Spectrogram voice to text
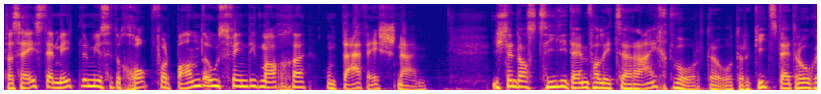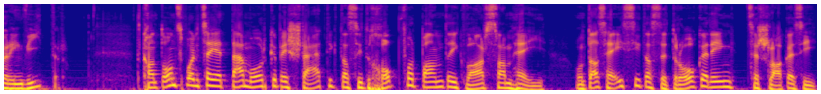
Das heisst, die Ermittler müssen den Kopf vor Banden ausfindig machen und den festnehmen. Ist denn das Ziel in dem Fall jetzt erreicht worden oder gibt es den Drogenring weiter? Die Kantonspolizei hat diesen Morgen bestätigt, dass sie den Kopf vor Banden in Gewahrsam haben. Und das heisst, dass der Drogenring zerschlagen sei.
